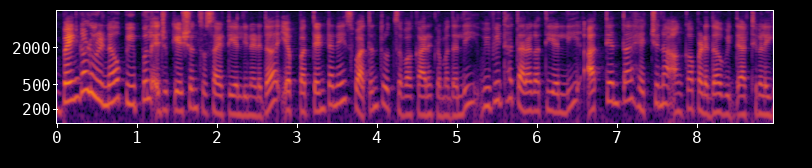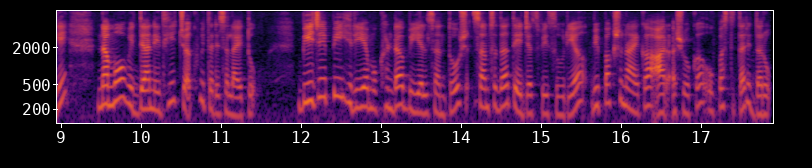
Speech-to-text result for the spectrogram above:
ಬೆಂಗಳೂರಿನ ಪೀಪಲ್ ಎಜುಕೇಷನ್ ಸೊಸೈಟಿಯಲ್ಲಿ ನಡೆದ ಎಪ್ಪತ್ತೆಂಟನೇ ಸ್ವಾತಂತ್ರ್ಯೋತ್ಸವ ಕಾರ್ಯಕ್ರಮದಲ್ಲಿ ವಿವಿಧ ತರಗತಿಯಲ್ಲಿ ಅತ್ಯಂತ ಹೆಚ್ಚಿನ ಅಂಕ ಪಡೆದ ವಿದ್ಯಾರ್ಥಿಗಳಿಗೆ ನಮೋ ವಿದ್ಯಾನಿಧಿ ಚೆಕ್ ವಿತರಿಸಲಾಯಿತು. ಬಿಜೆಪಿ ಹಿರಿಯ ಮುಖಂಡ ಬಿಎಲ್ ಸಂತೋಷ್, ಸಂಸದ ತೇಜಸ್ವಿ ಸೂರ್ಯ, ವಿಪಕ್ಷ ನಾಯಕ ಆರ್ ಅಶೋಕ ಉಪಸ್ಥಿತರಿದ್ದರು.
